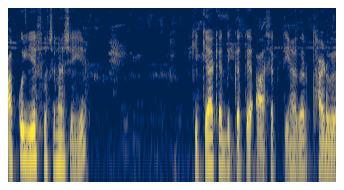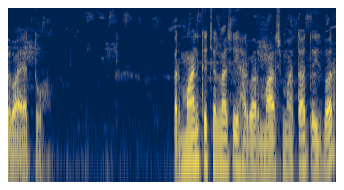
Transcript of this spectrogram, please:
आपको ये सोचना चाहिए कि क्या क्या दिक्कतें आ सकती हैं अगर थर्ड वेव आया तो। और मान के चलना चाहिए, हर बार मार्च में आता तो इस बार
